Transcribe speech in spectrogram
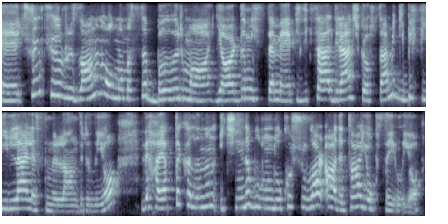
E, çünkü rızanın olmaması bağırma, yardım isteme, fiziksel direnç gösterme gibi fiillerle sınırlandırılıyor ve hayatta kalanın içinde bulunduğu koşullar adeta yok sayılıyor.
